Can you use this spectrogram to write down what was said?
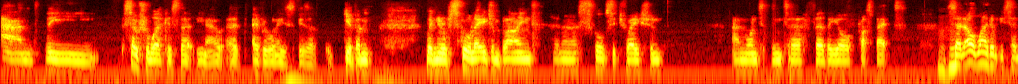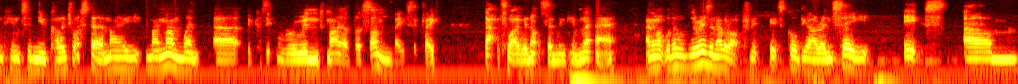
and the social workers that you know uh, everyone is is a given when you're of school age and blind in a school situation and wanting to further your prospects. Mhm. Said, "Oh, why don't we send him to New College Worcester?" My my mum went uh, because it ruined my other son. Basically, that's why we're not sending him there. And I went, "Well, there, there is another option. It, it's called the RNC. It's um,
